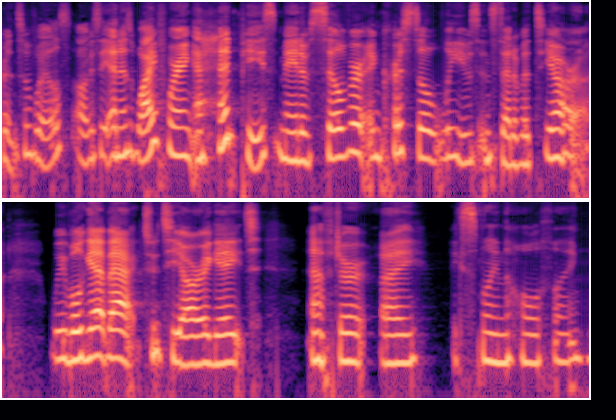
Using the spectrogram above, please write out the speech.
Prince of Wales, obviously, and his wife wearing a headpiece made of silver and crystal leaves instead of a tiara. We will get back to Tiara Gate after I explain the whole thing.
